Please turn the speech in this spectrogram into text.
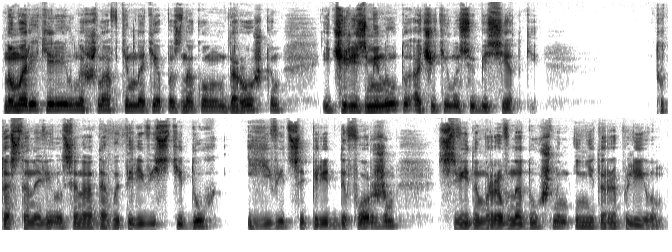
но Мария Кирилловна шла в темноте по знакомым дорожкам и через минуту очутилась у беседки. Тут остановилась она, дабы перевести дух и явиться перед Дефоржем с видом равнодушным и неторопливым.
